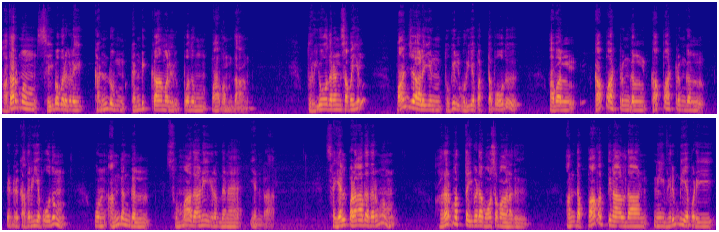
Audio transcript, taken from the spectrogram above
அதர்மம் செய்பவர்களை கண்டும் கண்டிக்காமல் இருப்பதும் பாவம்தான். துரியோதனன் சபையில் பாஞ்சாலியின் துகில் உரியப்பட்ட போது அவள் காப்பாற்றுங்கள் காப்பாற்றுங்கள் என்று கதறிய போதும் உன் அங்கங்கள் சும்மாதானே இருந்தன என்றார். செயல்படாத தர்மம் அதர்மத்தை விட மோசமானது. அந்த பாவத்தினால்தான் நீ விரும்பியபடி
